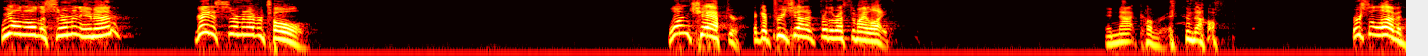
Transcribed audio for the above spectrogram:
We all know the sermon, amen? Greatest sermon ever told. One chapter. I could preach on it for the rest of my life and not cover it enough. Verse 11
